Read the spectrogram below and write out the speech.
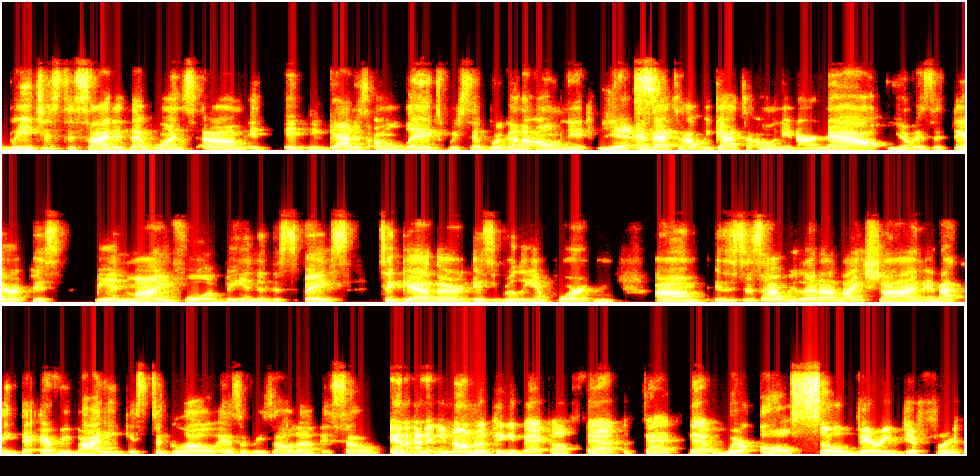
we just decided that once um, it, it, it, got its own legs, we said we're going to own it. Yes. And that's how we got to owning our now. You know, as a therapist, being mindful of being in the space together is really important. Um, this is how we let our light shine. And I think that everybody mm-hmm. gets to glow as a result of it. So, and, and you know, I'm going to piggyback off that. The fact that we're all so very different,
